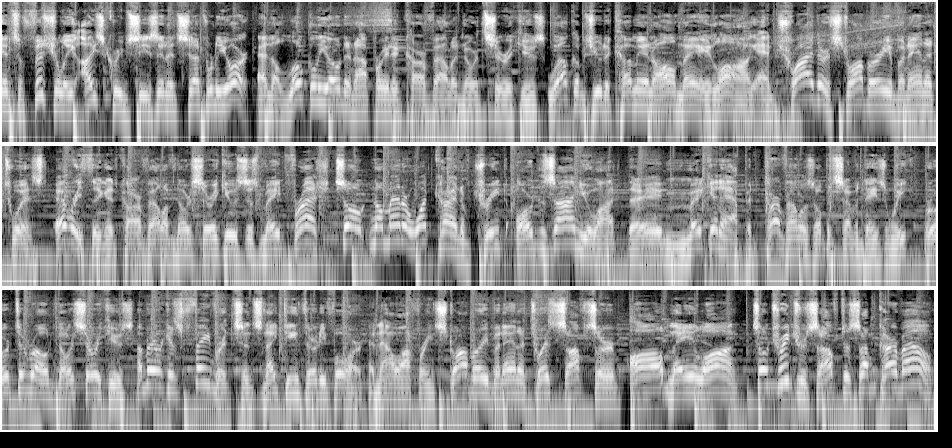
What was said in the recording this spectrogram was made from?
It's officially ice cream season in Central New York, and the locally owned and operated Carvel in North Syracuse welcomes you to come in all May long and try their strawberry and banana twist. Everything at Carvel of North Syracuse is made fresh, so no matter what kind of treat or design you want, they make it happen. Carvel is open seven days a week. Brewerton Road, North Syracuse, America's favorite since 1934, and now offering strawberry banana twist soft serve all May long. So treat yourself to some Carvel.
